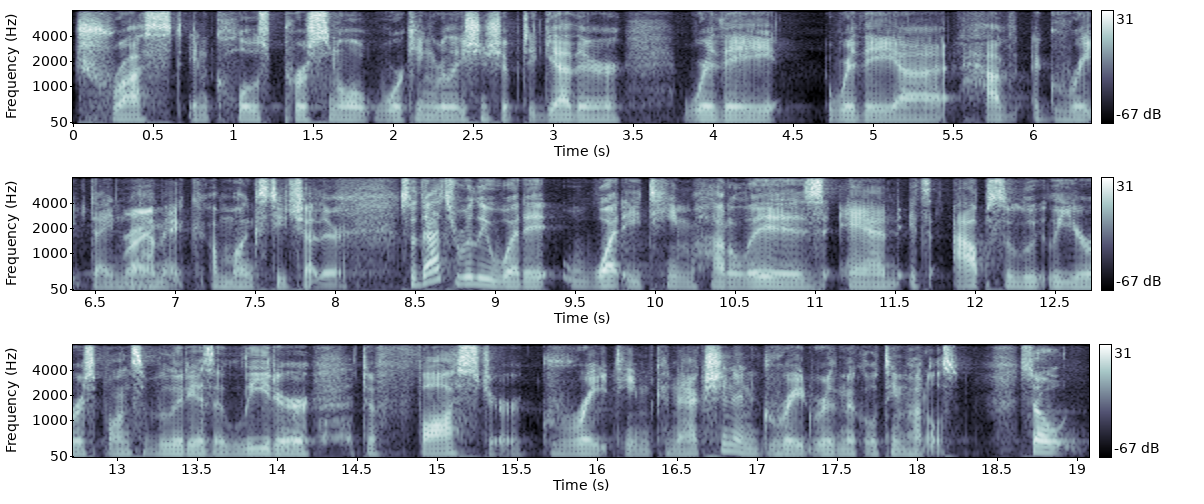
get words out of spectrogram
trust and close personal working relationship together where they where they uh, have a great dynamic right. amongst each other. So that's really what it what a team huddle is, and it's absolutely your responsibility as a leader to foster great team connection and great rhythmical team huddles. So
